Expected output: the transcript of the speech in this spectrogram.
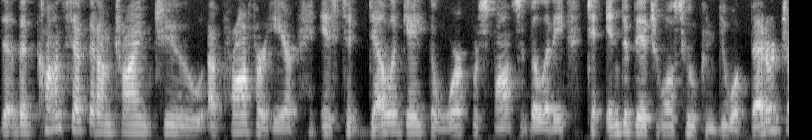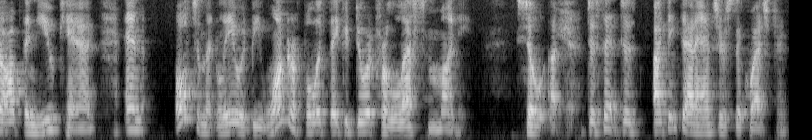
The, the concept that I'm trying to uh, proffer here is to delegate the work responsibility to individuals who can do a better job than you can. And ultimately, it would be wonderful if they could do it for less money. So, uh, does that, does, I think that answers the question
